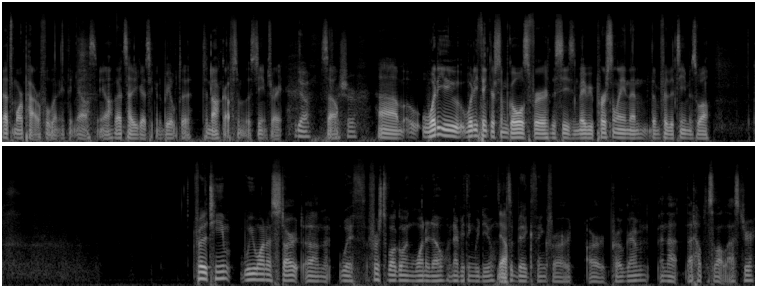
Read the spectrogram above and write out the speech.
that's more powerful than anything else. You know, that's how you guys are going to be able to to knock off some of those teams, right? Yeah. So, For sure. um, what do you what do you think are some goals for the season, maybe personally, and then then for the team as well? For the team, we want to start um, with first of all going one and zero in everything we do. Yeah. That's a big thing for our, our program, and that that helped us a lot last year,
